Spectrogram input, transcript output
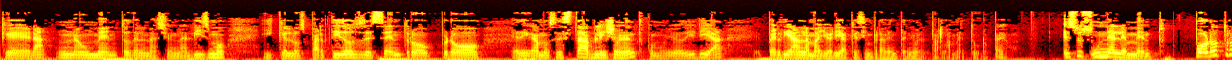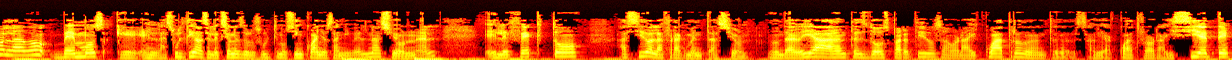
que era un aumento del nacionalismo y que los partidos de centro pro, eh, digamos, establishment, como yo diría, perdían la mayoría que siempre habían tenido el Parlamento Europeo. Eso es un elemento. Por otro lado, vemos que en las últimas elecciones de los últimos cinco años a nivel nacional, el efecto ha sido la fragmentación. Donde había antes dos partidos, ahora hay cuatro, antes había cuatro, ahora hay siete,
